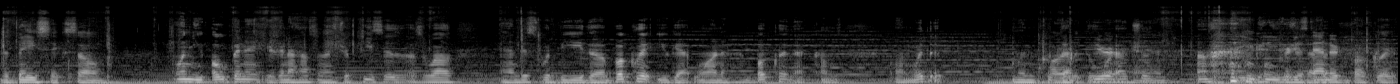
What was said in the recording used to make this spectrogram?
the basics. So when you open it, you're gonna have some extra pieces as well. And this would be the booklet. You get one booklet that comes along with it. I'm gonna put that here actually. Uh, I'm gonna use a standard booklet,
